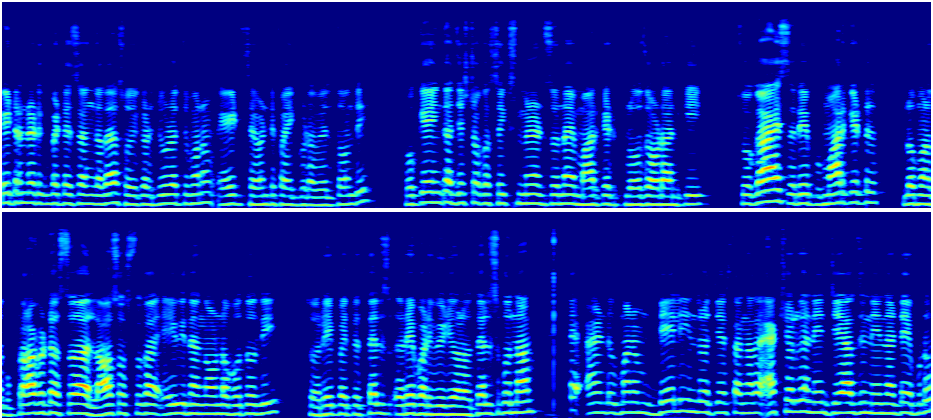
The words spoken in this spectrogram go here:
ఎయిట్ హండ్రెడ్కి పెట్టేసాం కదా సో ఇక్కడ చూడొచ్చు మనం. ఎయిట్ సెవెంటీ ఫైవ్ కూడా వెళ్తోంది. ఓకే ఇంకా జస్ట్ ఒక సిక్స్ మినిట్స్ ఉన్నాయి మార్కెట్ క్లోజ్ అవడానికి. సో గాయస్ రేపు మార్కెట్లో మనకు ప్రాఫిట్ వస్తుందా లాస్ వస్తుందా ఏ విధంగా ఉండబోతుంది? సో రేపైతే తెలుసు రేపటి వీడియోలో తెలుసుకుందాం. అండ్ మనం డైలీ ఇందులో చేస్తాం కదా యాక్చువల్గా నేను చేయాల్సింది ఏంటంటే ఇప్పుడు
